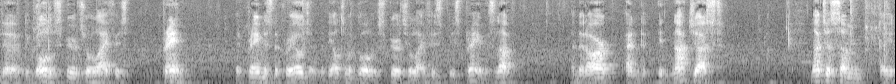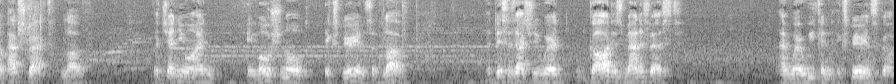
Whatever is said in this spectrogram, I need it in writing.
the, the goal of spiritual life is prem. That prem is the prayojan, that the ultimate goal of spiritual life is, is prem, is love. And that our, and it not just not just some uh, you know abstract love, but genuine emotional experience of love. That this is actually where God is manifest and where we can experience God.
